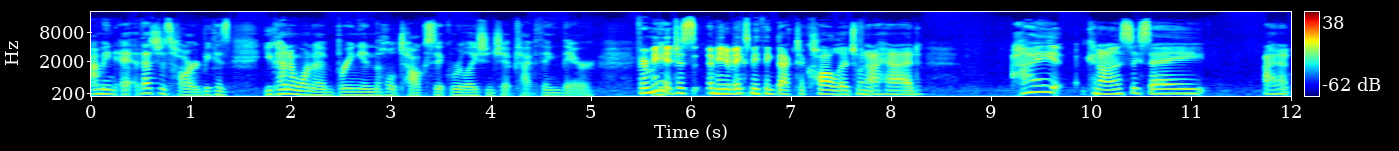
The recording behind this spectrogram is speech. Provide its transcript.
I mean, eh, that's just hard because you kind of want to bring in the whole toxic relationship type thing there. For me, be- it just I mean it makes me think back to college when I had. I can honestly say, I don't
